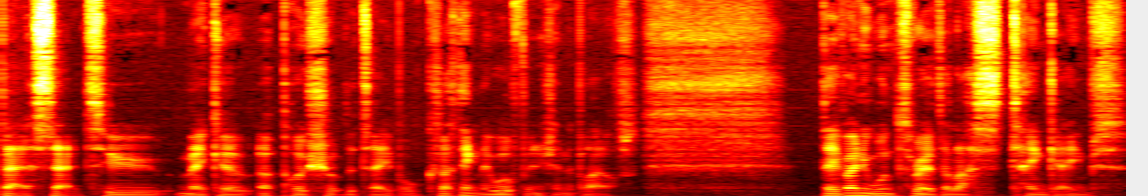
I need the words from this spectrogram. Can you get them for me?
better set to make a, a push up the table because I think they will finish in the playoffs. They've only won three of the last 10 games.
